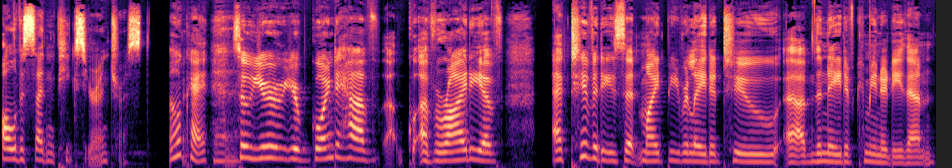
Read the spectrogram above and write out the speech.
all of a sudden piques your interest. Okay, so you're you're going to have a variety of activities that might be related to uh, the native community then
